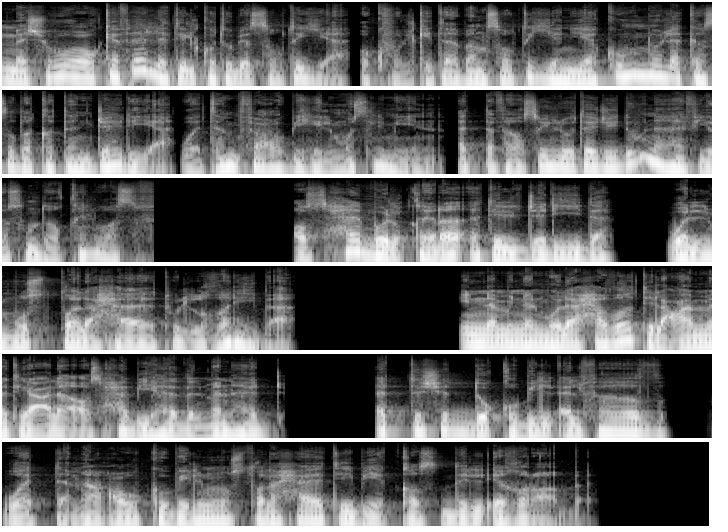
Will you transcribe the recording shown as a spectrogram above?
مشروع كفالة الكتب الصوتية. اكفل كتابا صوتيا يكون لك صدقة جارية وتنفع به المسلمين. التفاصيل تجدونها في صندوق الوصف. أصحاب القراءة الجديدة والمصطلحات الغريبة. إن من الملاحظات العامة على أصحاب هذا المنهج التشدق بالألفاظ والتمعك بالمصطلحات بقصد الإغراب.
